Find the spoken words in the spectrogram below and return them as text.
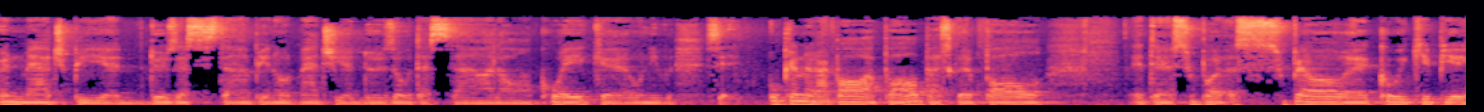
un, match puis il y a deux assistants puis un autre match il y a deux autres assistants. Alors on croyait qu'au niveau c'est aucun rapport à Paul parce que Paul est un super, euh, coéquipier.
